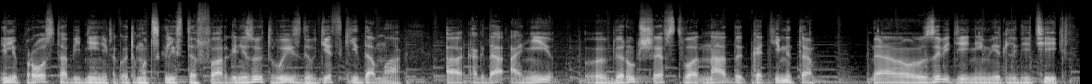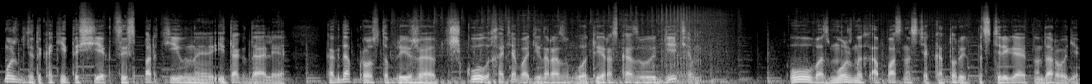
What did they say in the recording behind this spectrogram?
или просто объединение какой-то мотоциклистов, организуют выезды в детские дома, а когда они э, берут шефство над какими-то э, заведениями для детей. Может быть, это какие-то секции спортивные и так далее. Когда просто приезжают в школы хотя бы один раз в год и рассказывают детям о возможных опасностях, которые их подстерегают на дороге.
